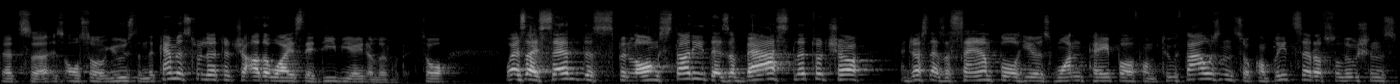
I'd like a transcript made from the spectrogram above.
that uh, is also used in the chemistry literature. Otherwise, they deviate a little bit. So well, as I said, this has been long studied. There's a vast literature. And just as a sample, here's one paper from 2000, so complete set of solutions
